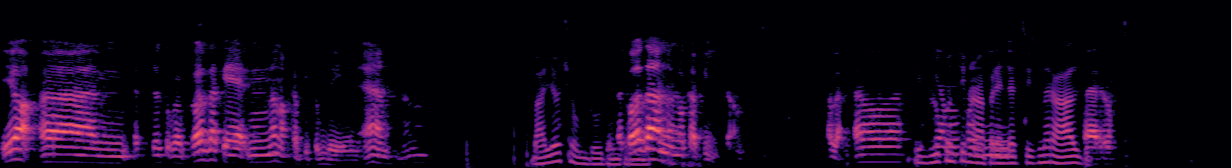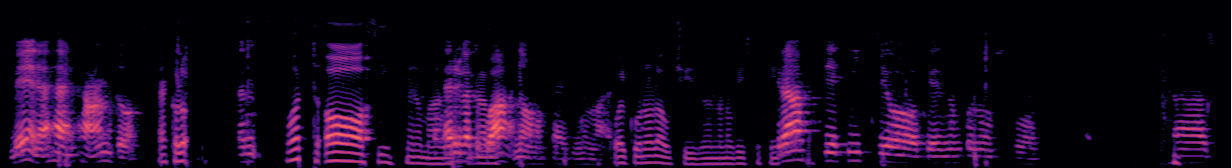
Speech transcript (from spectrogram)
Io ehm, è successo qualcosa che non ho capito bene. Eh. Sbaglio o c'è un blu La dentro? cosa non l'ho capita. Vabbè, eh, I blu aspettiamo un continuano a po' di prendersi smeraldi. ferro. Bene, eh, tanto. Eccolo. Ehm, What? Oh, sì, meno male. È arrivato bravo. qua? No, ok, meno male. Qualcuno l'ha ucciso, non ho visto chi. Grazie tizio che non conosco. Ok. Eh,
